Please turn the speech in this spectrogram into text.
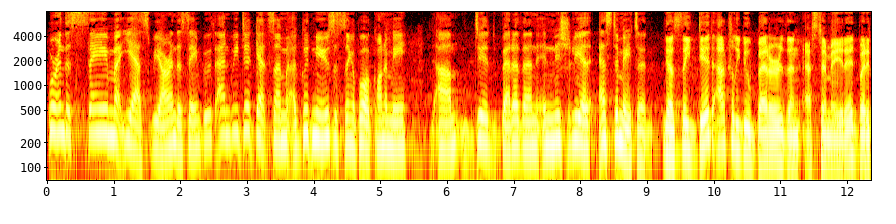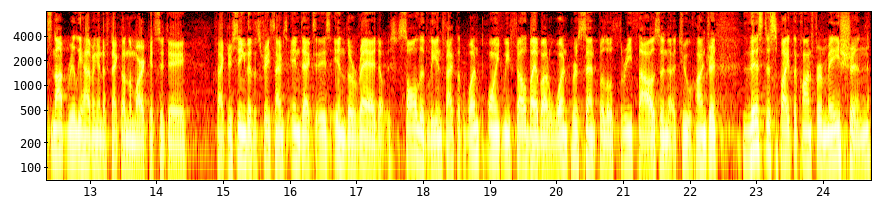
We're in the same, yes, we are in the same booth. And we did get some uh, good news. The Singapore economy um, did better than initially uh, estimated. Yes, they did actually do better than estimated, but it's not really having an effect on the markets today. In fact, you're seeing that the Straits Times Index is in the red solidly. In fact, at one point, we fell by about 1% below 3,200. This despite the confirmation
